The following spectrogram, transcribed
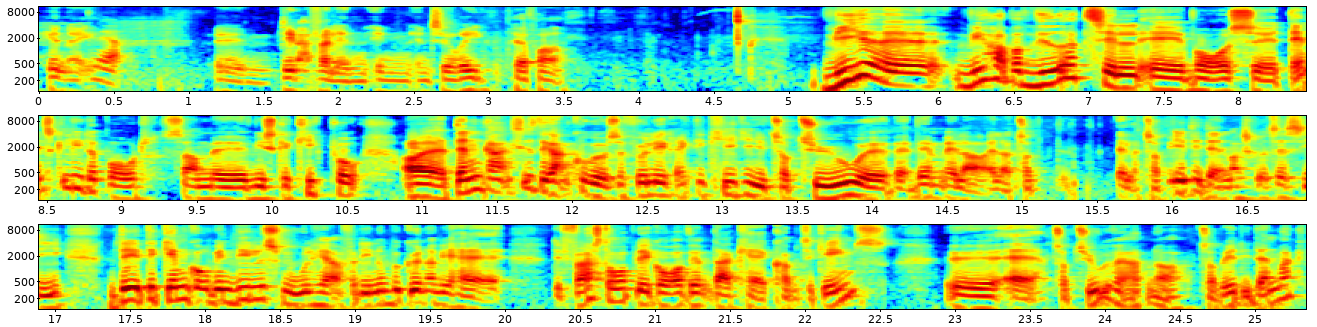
henad. Ja. Øhm, det er i hvert fald en, en, en teori herfra. Vi, øh, vi hopper videre til øh, vores øh, danske leaderboard, som øh, vi skal kigge på. Og øh, denne gang, sidste gang, kunne vi jo selvfølgelig ikke rigtig kigge i top 20, øh, hvem eller, eller top eller top 1 i Danmark, skulle jeg til at sige. Men det, det gennemgår vi en lille smule her, fordi nu begynder vi at have det første overblik over, hvem der kan komme til games øh, af top 20 i verden og top 1 i Danmark.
